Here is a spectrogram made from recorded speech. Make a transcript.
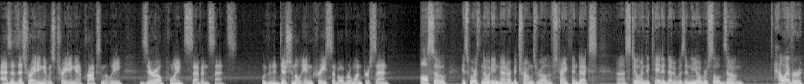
As of this writing, it was trading at approximately 0.7 cents, with an additional increase of over 1%. Also, it's worth noting that Arbitrum's relative strength index uh, still indicated that it was in the oversold zone. However,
